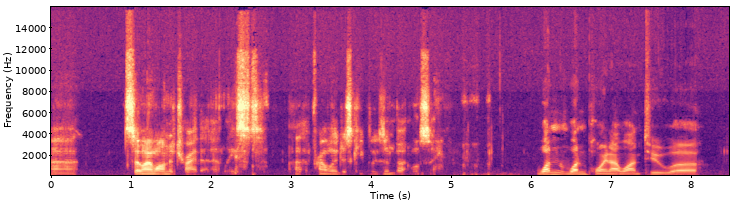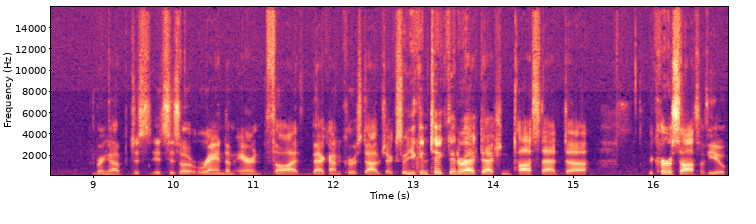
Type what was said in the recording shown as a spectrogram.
Uh, so I want to try that at least. Uh, probably just keep losing, but we'll see. One one point I want to uh, bring up just it's just a random errant thought back on cursed objects. So you can take the interact action, toss that uh, the curse off of you.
